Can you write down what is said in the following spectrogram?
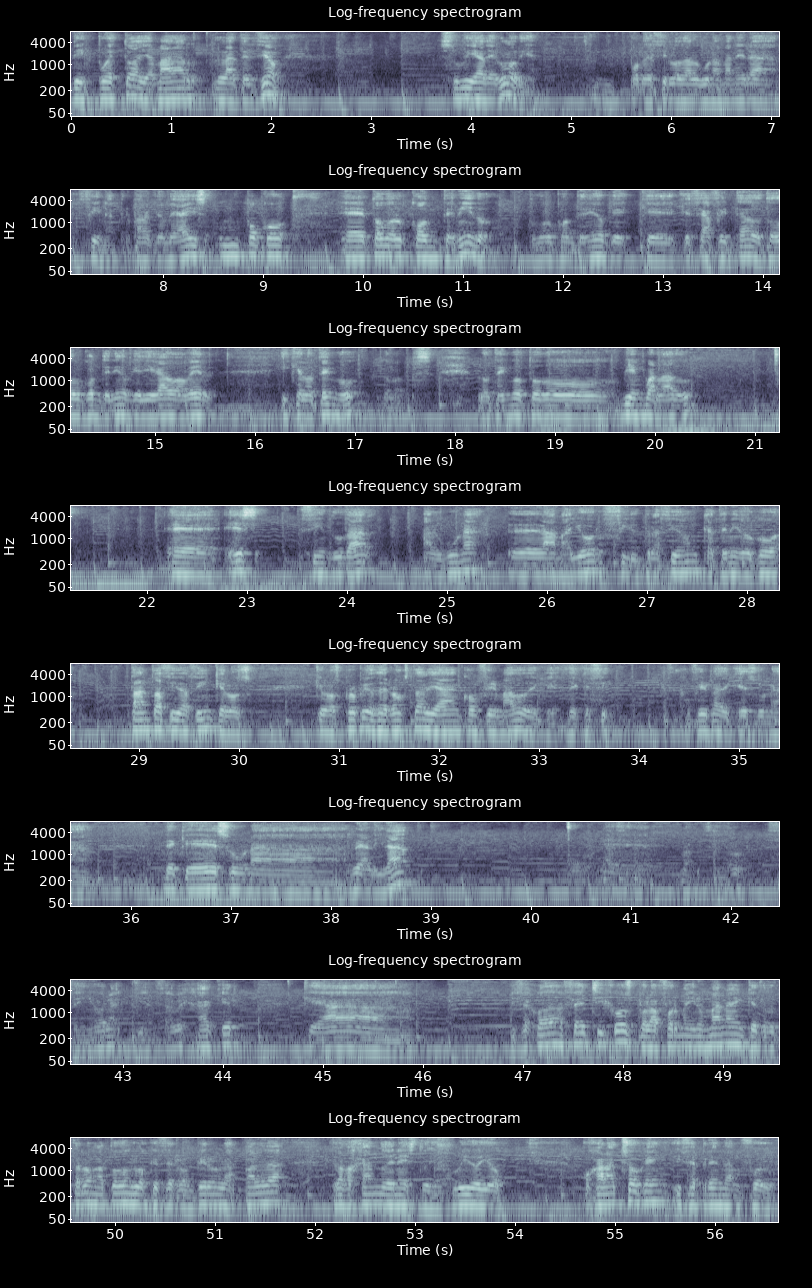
dispuesto a llamar la atención. Su día de gloria, por decirlo de alguna manera fina, pero para que veáis un poco eh, todo el contenido, todo el contenido que, se ha filtrado, todo el contenido que he llegado a ver y que lo tengo, pues, lo tengo todo bien guardado, eh, es sin dudar alguna la mayor filtración que ha tenido el tanto ha sido así que los que los propios de Rockstar ya han confirmado de que, de que sí, se confirma de que es una de que es una realidad. Señora, quién sabe, hacker que ha y se hacer chicos por la forma inhumana en que trataron a todos los que se rompieron la espalda trabajando en esto, incluido yo. Ojalá choquen y se prendan fuego.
